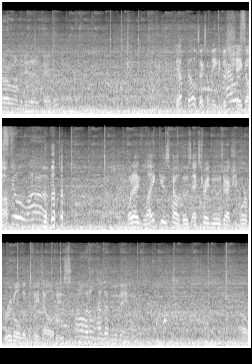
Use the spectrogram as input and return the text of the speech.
Ooh, okay, you press R1 to do that apparently. Yep, that looks like something you can just How is shake he off. still alive? What I like is how those X-ray moves are actually more brutal than the fatalities. oh, I don't have that move anymore. Oh,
